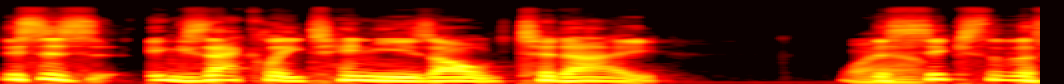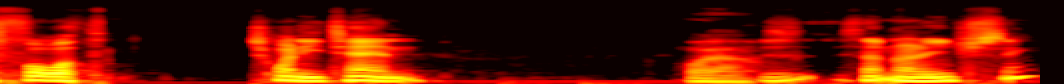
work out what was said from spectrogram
This is exactly 10 years old today. Wow. The sixth of the fourth, 2010. Wow, Is, is that not interesting?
